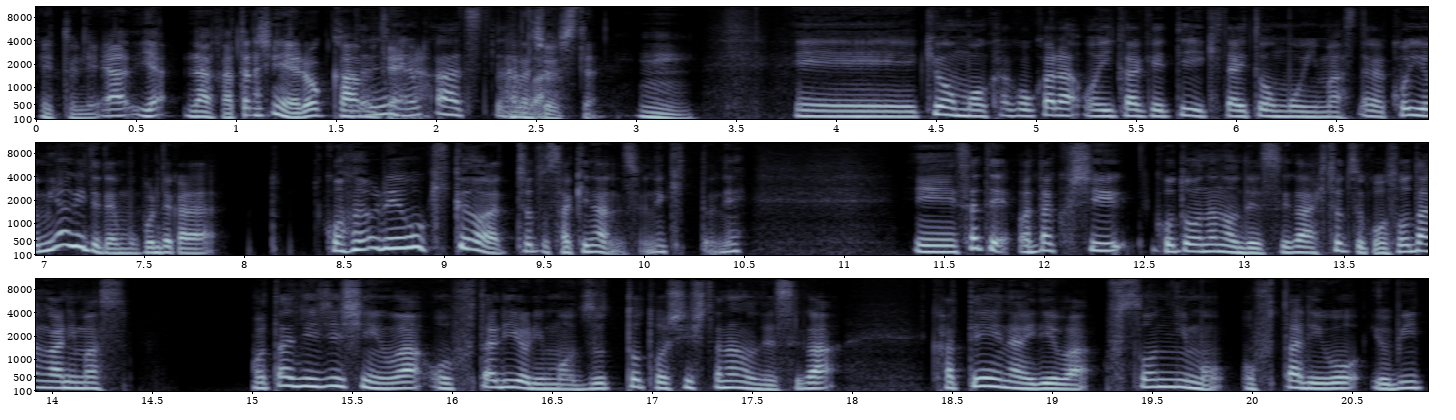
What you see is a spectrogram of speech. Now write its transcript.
えっとね、あ、いや、なんか新しいのやろうか、みたいな話をした。うん。えー今日も過去から追いかけていきたいと思います。だからこれ読み上げててもこれだから、これを聞くのはちょっと先なんですよね、きっとね。えーさて、私事なのですが、一つご相談があります。私自身はお二人よりもずっと年下なのですが、家庭内では不尊にもお二人を呼び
